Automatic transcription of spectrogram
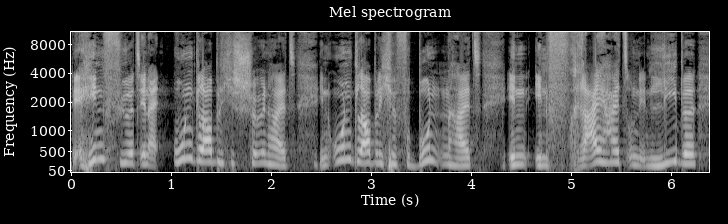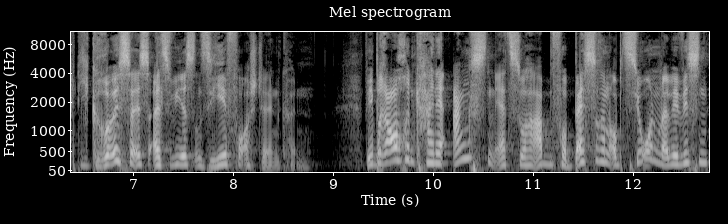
der hinführt in eine unglaubliche Schönheit, in unglaubliche Verbundenheit, in, in Freiheit und in Liebe, die größer ist, als wir es uns je vorstellen können. Wir brauchen keine Angst mehr zu haben vor besseren Optionen, weil wir wissen,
